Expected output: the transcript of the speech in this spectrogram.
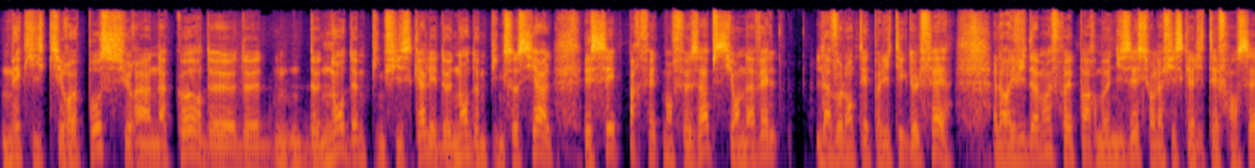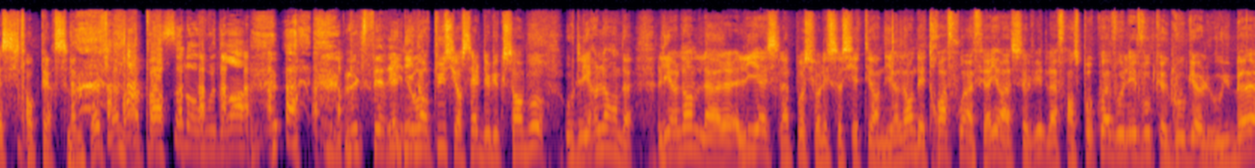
mais qui qui repose sur un accord de, de, de non-dumping fiscal et de non-dumping social. Et c'est parfaitement faisable si on avait la volonté politique de le faire. Alors évidemment, il ne faudrait pas harmoniser sur la fiscalité française, sinon personne ne viendra pas. personne n'en voudra. Luc Ferry, ni non plus sur celle de Luxembourg ou de l'Irlande. L'Irlande, l'IS, l'impôt sur les sociétés en Irlande, est trois fois inférieur à celui de la France. Pourquoi voulez-vous que Google ou Uber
